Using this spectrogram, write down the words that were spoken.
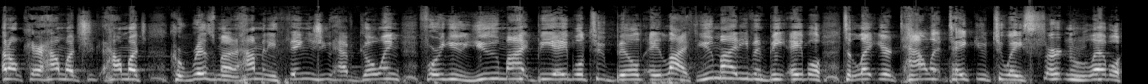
I don't care how much how much charisma and how many things you have going for you. You might be able to build a life. You might even be able to let your talent take you to a certain level.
